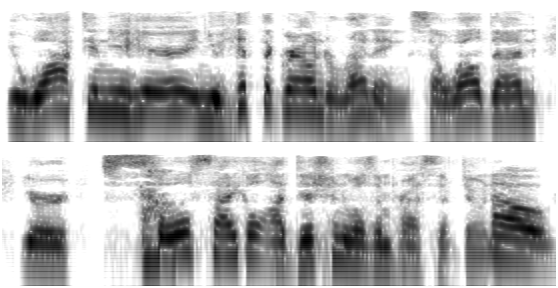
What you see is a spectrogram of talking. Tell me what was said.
you walked in here and you hit the ground running. So well done. Your Soul oh. Cycle audition was impressive, Joni. Oh,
